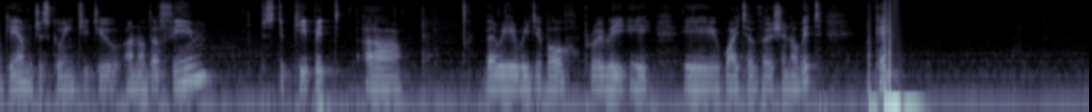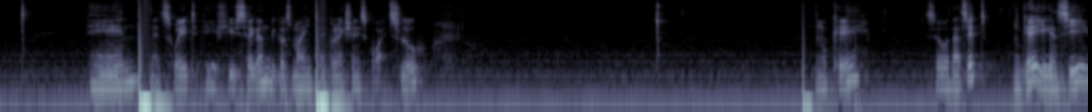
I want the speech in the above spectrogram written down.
Okay I'm just going to do another theme just to keep it uh, very readable probably a, a whiter version of it. Okay. And let's wait a few seconds because my internet connection is quite slow okay so that's it. Okay you can see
